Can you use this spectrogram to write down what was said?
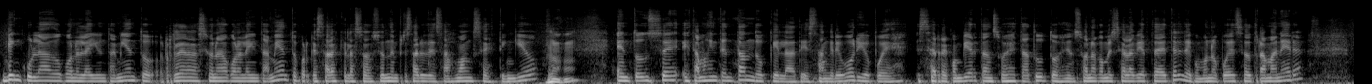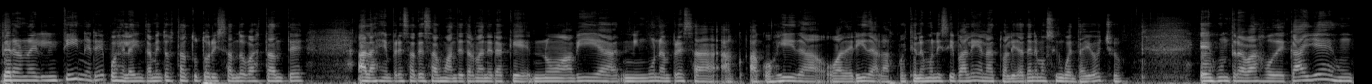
vinculado con el ayuntamiento, relacionado con el ayuntamiento, porque sabes que la Asociación de Empresarios de San Juan se extinguió. Entonces, estamos intentando que la de San Gregorio pues se reconvierta en sus estatutos en zona comercial abierta de Telde, como no puede ser de otra manera, pero en el itinere, pues el ayuntamiento está tutorizando bastante a las empresas de San Juan, de tal manera que no había ninguna empresa acogida o adherida a las cuestiones municipales en la actualidad tenemos 58. Es un trabajo de calle, es un,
